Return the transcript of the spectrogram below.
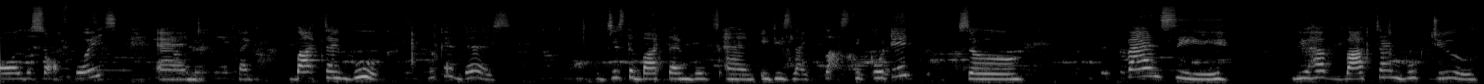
All the soft toys and like bath time book. Look at this. Just the bath time books and it is like plastic coated. So fancy. You have bath time book too.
